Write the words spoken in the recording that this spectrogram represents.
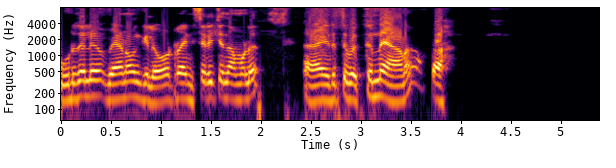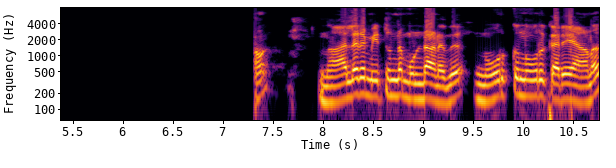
കൂടുതൽ വേണമെങ്കിൽ ഓർഡർ അനുസരിച്ച് നമ്മൾ എടുത്ത് വെക്കുന്നതാണ്. നാലര മീറ്ററിന്റെ മുണ്ടാണിത്. നൂർക്ക് നൂറ് കരയാണ്.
